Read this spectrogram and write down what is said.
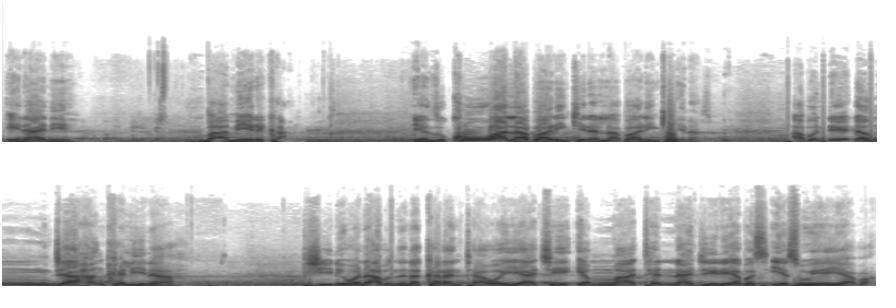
ina ne? Ba amerika. Yanzu kowa labarin kenan labarin kenan. Abin da ya dan ja hankali na shine wani abin da na karanta wai ya ce 'yan matan najeriya ba su iya soyayya ba.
